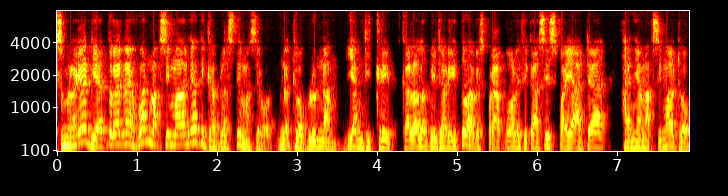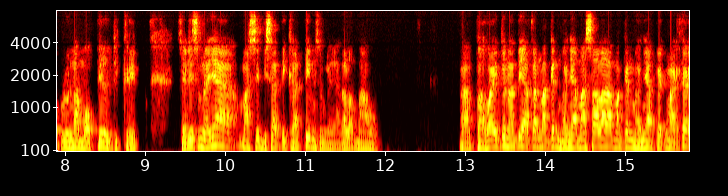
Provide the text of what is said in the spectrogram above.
Sebenarnya di aturan F1 maksimalnya 13 tim Mas Dewo, 26 yang di grid. Kalau lebih dari itu harus prakualifikasi supaya ada hanya maksimal 26 mobil di grid. Jadi sebenarnya masih bisa tiga tim sebenarnya kalau mau. Nah, bahwa itu nanti akan makin banyak masalah, makin banyak backmarker,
